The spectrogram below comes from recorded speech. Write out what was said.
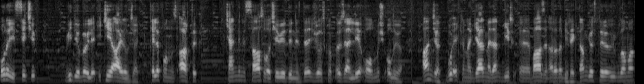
Orayı seçip video böyle ikiye ayrılacak. Telefonunuz artık kendiniz sağa sola çevirdiğinizde jiroskop özelliği olmuş oluyor. Ancak bu ekrana gelmeden bir e, bazen arada bir reklam gösteriyor uygulama.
